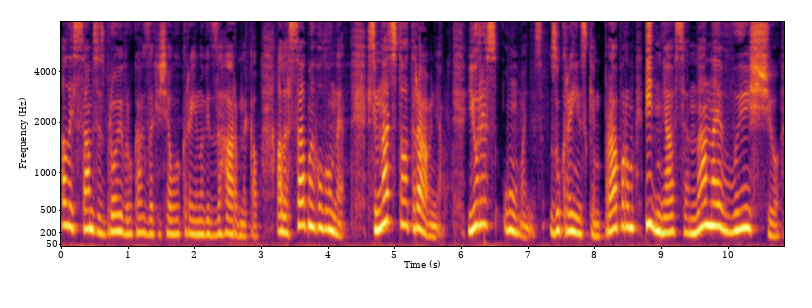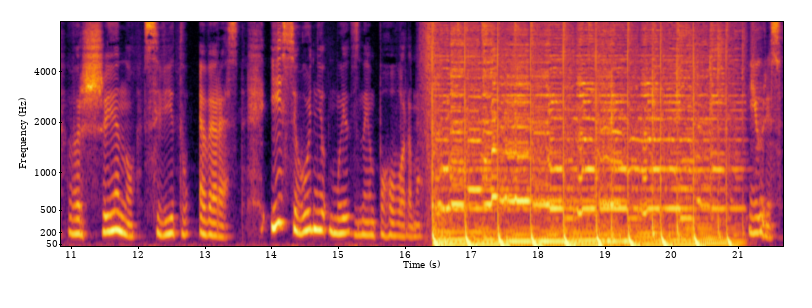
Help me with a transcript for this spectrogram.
але й сам зі зброєю в руках захищав Україну від загарбників. Але саме головне, 17 травня Юріс Уманіс з українським прапором піднявся на найвищу вершину світу Еверест. І сьогодні ми з ним поговоримо. Юріс,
